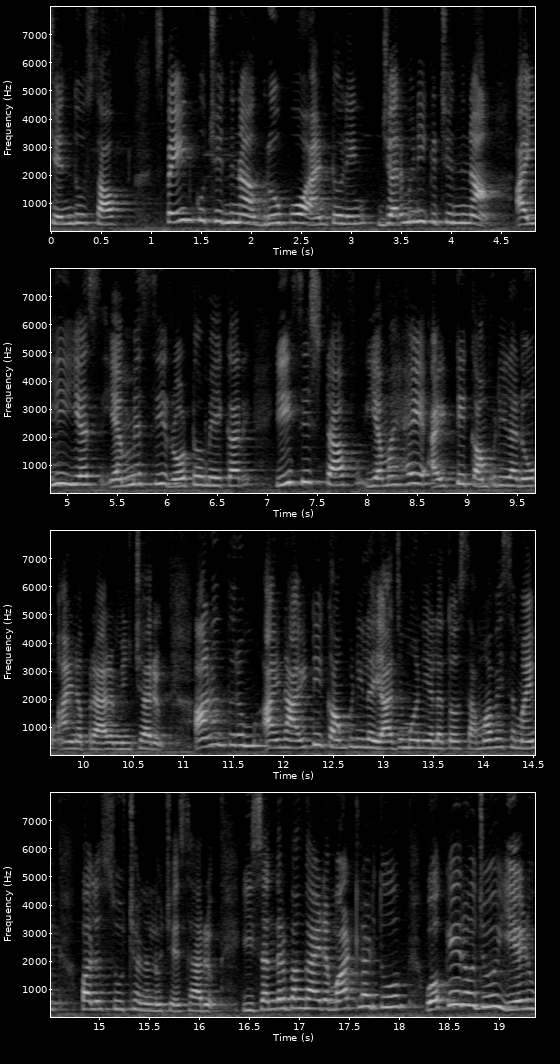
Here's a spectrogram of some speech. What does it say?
చందు సాఫ్ట్ స్పెయిన్కు చెందిన గ్రూపో ఆంటోలిన్ జర్మనీకి చెందిన IES MSC Rotomaker EC staff ఎంఐహై ఐటీ కంపెనీలను ఆయన ప్రారంభించారు. అనంతరం ఆయన ఐటీ కంపెనీల యాజమాన్యాలతో సమావేశమై పలు సూచనలు చేశారు. ఈ సందర్భంగా ఆయన మాట్లాడుతూ ఒకే రోజు ఏడు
